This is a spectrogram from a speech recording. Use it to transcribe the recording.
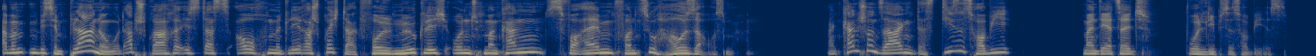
Aber mit ein bisschen Planung und Absprache ist das auch mit Lehrersprechtag voll möglich und man kann es vor allem von zu Hause aus machen. Man kann schon sagen, dass dieses Hobby mein derzeit wohl liebstes Hobby ist.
